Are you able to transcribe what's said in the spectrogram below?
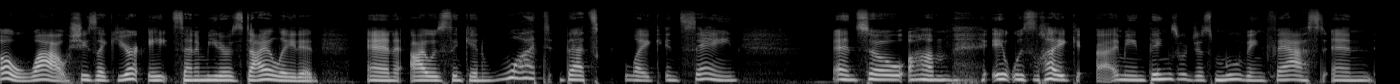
Oh, wow. She's like, You're eight centimeters dilated. And I was thinking, What? That's like insane. And so um, it was like, I mean, things were just moving fast and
